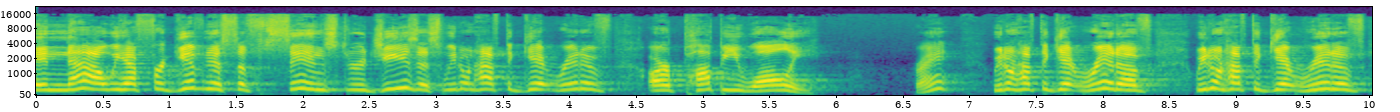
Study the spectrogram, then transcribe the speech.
And now we have forgiveness of sins through Jesus. We don't have to get rid of our puppy Wally, right? We don't have to get rid of, we don't have to get rid of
